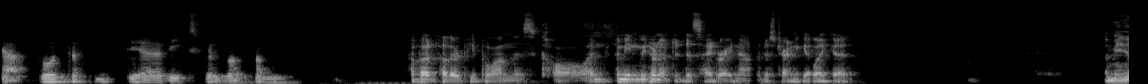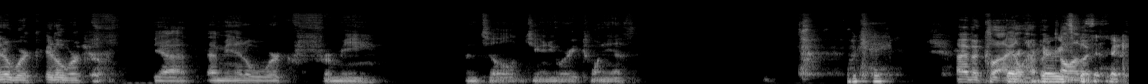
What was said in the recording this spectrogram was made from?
Yeah, both of the uh, weeks will work for me. How about other people on this call? And I mean, we don't have to decide right now. I'm just trying to get like a I mean, it'll work. It'll work. Yeah, I mean, it'll work for me until January twentieth. okay. I have a class. I'll have very I'll have a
